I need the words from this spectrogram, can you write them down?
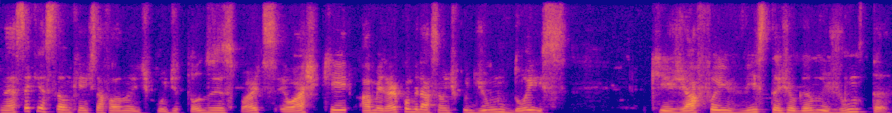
nessa questão que a gente tá falando tipo, de todos os esportes, eu acho que a melhor combinação tipo, de um dois que já foi vista jogando junta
